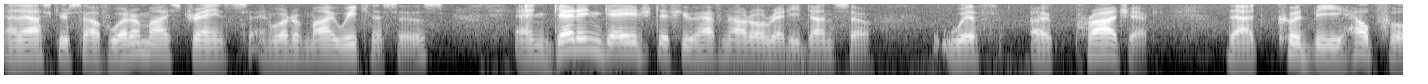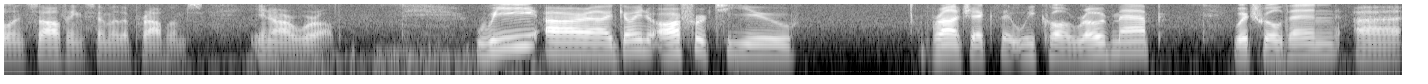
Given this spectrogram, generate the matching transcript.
and ask yourself, what are my strengths and what are my weaknesses? And get engaged if you have not already done so with a project that could be helpful in solving some of the problems in our world. We are uh, going to offer to you a project that we call Roadmap, which will then, uh,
